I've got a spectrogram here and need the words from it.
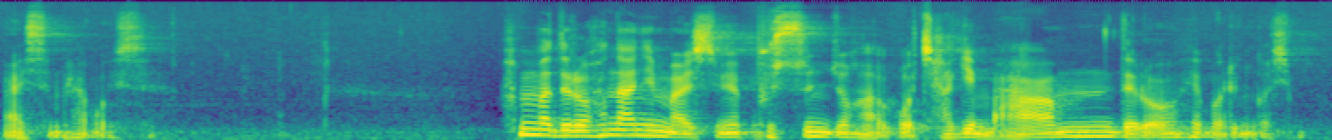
말씀을 하고 있어요. 한마디로 하나님 말씀에 불순종하고 자기 마음대로 해버린 것입니다.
